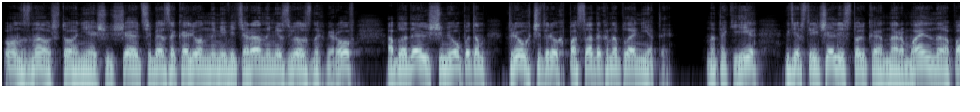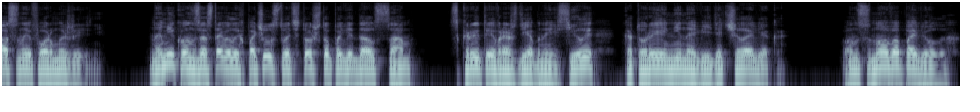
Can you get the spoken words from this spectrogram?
Он знал, что они ощущают себя закаленными ветеранами звездных миров, обладающими опытом трех-четырех посадок на планеты, на такие, где встречались только нормально опасные формы жизни. На миг он заставил их почувствовать то, что повидал сам, скрытые враждебные силы, которые ненавидят человека. Он снова повел их.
